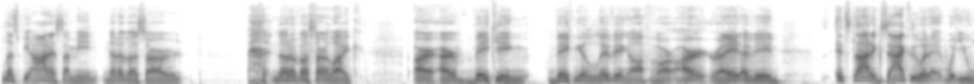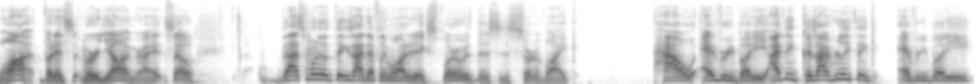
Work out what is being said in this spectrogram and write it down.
let's be honest, I mean, none of us are none of us are like are are making making a living off of our art, right? I mean, it's not exactly what what you want, but it's we're young, right? So that's one of the things I definitely wanted to explore with this is sort of like how everybody, I think cuz I really think everybody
